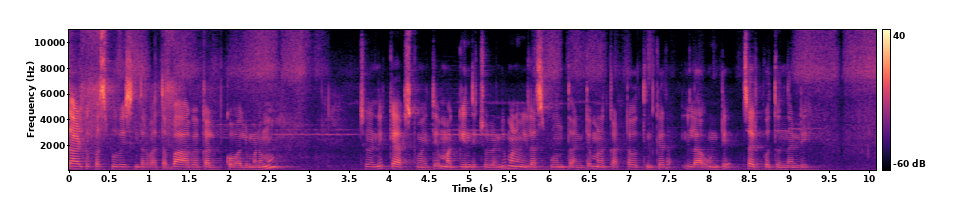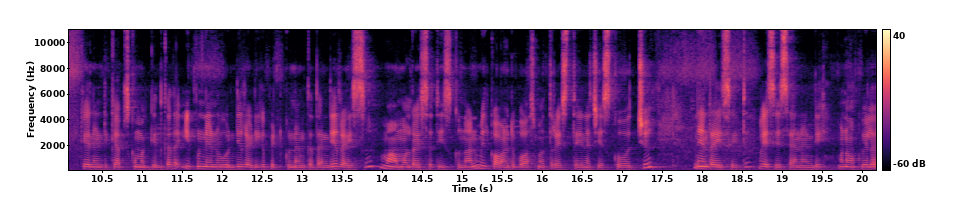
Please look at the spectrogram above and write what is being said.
సాల్ట్ పసుపు వేసిన తర్వాత బాగా కలుపుకోవాలి మనము. చూడండి క్యాప్సికమ్ అయితే మగ్గింది చూడండి. మనం ఇలా స్పూన్తో అంటే మనకు కట్ అవుతుంది కదా ఇలా ఉంటే సరిపోతుందండి. ఓకేనండి క్యాప్సికమ్ మగ్గింది కదా. ఇప్పుడు నేను వండి రెడీగా పెట్టుకున్నాను కదండి రైస్. మామూలు రైస్ తీసుకున్నాను. మీరు కావాలంటే బాస్మతి రైస్ అయినా చేసుకోవచ్చు. నేను రైస్ అయితే వేసేసానండి. మనం ఒకవేళ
